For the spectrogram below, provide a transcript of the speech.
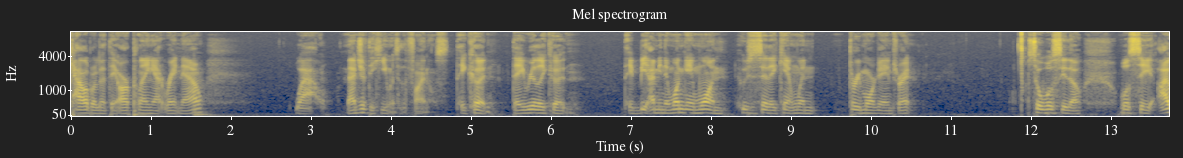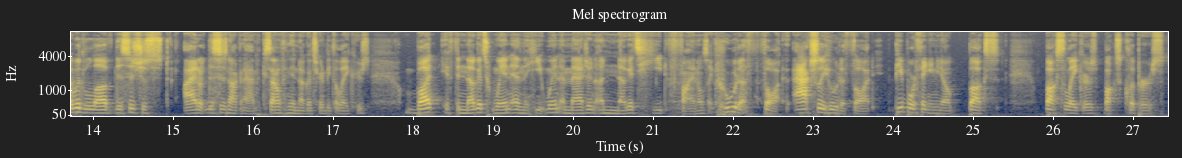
caliber that they are playing at right now, wow! Imagine if the Heat went to the finals. They could. They really could. They be. I mean, they won game one. Who's to say they can't win three more games, right? So we'll see though. We'll see. I would love. This is just. I don't. This is not gonna happen because I don't think the Nuggets are gonna beat the Lakers. But if the Nuggets win and the Heat win, imagine a Nuggets Heat finals. Like who would have thought? Actually, who would have thought? People were thinking, you know, Bucks, Bucks Lakers, Bucks Clippers.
